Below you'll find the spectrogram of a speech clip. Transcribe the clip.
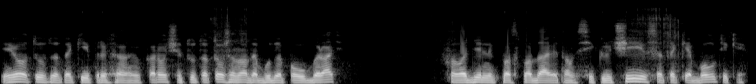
І отут отакий прихил. Коротше, тут теж треба буде поубирати. В холодильник поскладаю там всі ключі, все таке, болтики.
